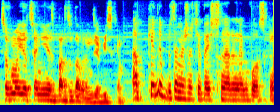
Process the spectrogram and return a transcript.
co w mojej ocenie jest bardzo dobrym zjawiskiem. A kiedy zamierzacie wejść na rynek włoski?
